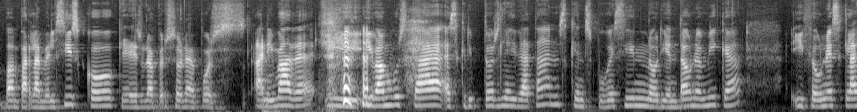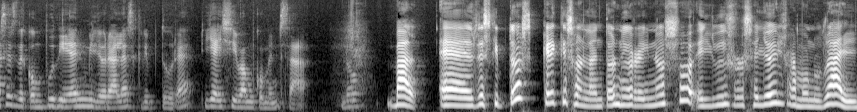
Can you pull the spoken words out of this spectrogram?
vam parlar amb el Cisco, que és una persona pues, animada, i, i vam buscar escriptors lleidatans que ens poguessin orientar una mica i fer unes classes de com podien millorar l'escriptura. I així vam començar. No? Val. Eh, els escriptors crec que són l'Antonio Reynoso, el Lluís Rosselló i el Ramon Usall.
